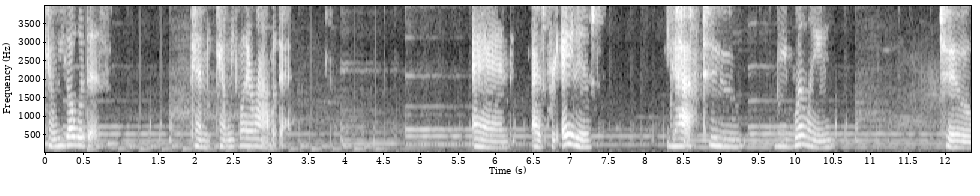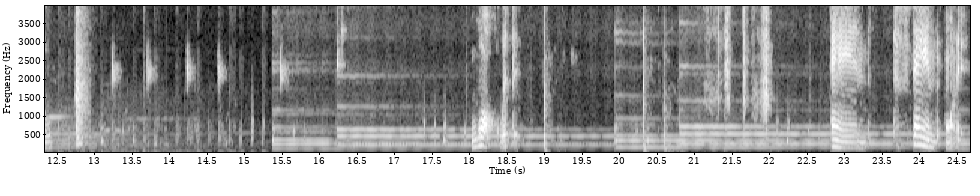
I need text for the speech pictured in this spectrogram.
can we go with this? Can can we play around with that? And as creatives, you have to be willing to walk with it and to stand on it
